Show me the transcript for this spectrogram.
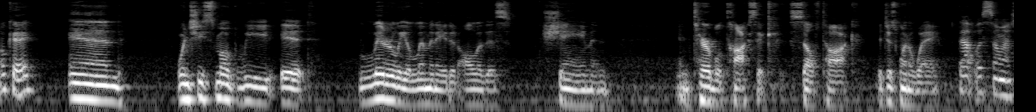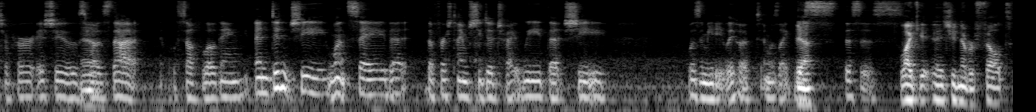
okay," and when she smoked weed, it literally eliminated all of this shame and and terrible toxic self-talk. It just went away. That was so much of her issues Yeah. was that self-loathing. And didn't she once say that the first time she did try weed that she was immediately hooked and was like, "This, this is Like it, she'd never felt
